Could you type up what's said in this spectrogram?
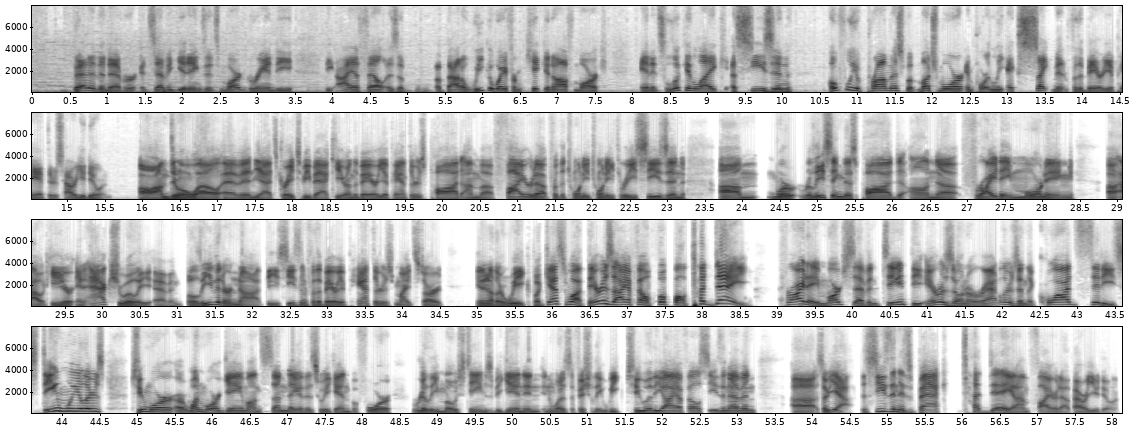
better than ever. It's Evan Giddings, it's Marc Grandi. The IFL is a, about a week away from kicking off, Mark, and it's looking like a season, hopefully of promise, but much more importantly, excitement for the Bay Area Panthers. How are you doing? Oh, I'm doing well, Evan. Yeah, it's great to be back here on the Bay Area Panthers pod. I'm uh, fired up for the 2023 season. Um, we're releasing this pod on uh, Friday morning uh, out here. And actually, Evan, believe it or not, the season for the Bay Area Panthers might start in another week. But guess what? There is IFL football today. Friday, March 17th, the Arizona Rattlers and the Quad City Steamwheelers. Two more or one more game on Sunday of this weekend before really most teams begin in, in what is officially week two of the IFL season, Evan. Uh, so, yeah, the season is back today, and I'm fired up. How are you doing?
